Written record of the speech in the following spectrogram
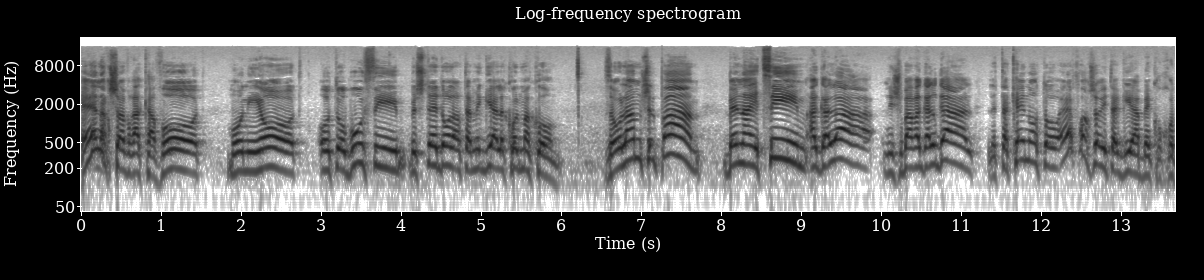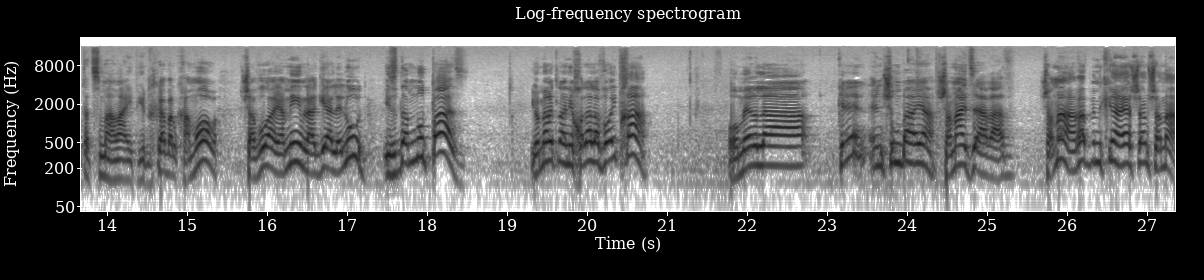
אין עכשיו רכבות, מוניות, אוטובוסים, בשתי דולר אתה מגיע לכל מקום. זה עולם של פעם, בין העצים, עגלה, נשבר הגלגל, לתקן אותו, איפה עכשיו היא תגיע בכוחות עצמה? מה, היא תרכב על חמור, שבוע ימים להגיע ללוד? הזדמנות פז. היא אומרת לו, אני יכולה לבוא איתך? אומר לה, כן, אין שום בעיה. שמע את זה הרב, שמע, הרב במקרה היה שם, שמע.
